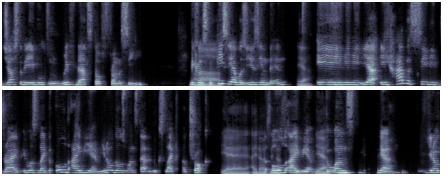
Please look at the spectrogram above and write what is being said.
just to be able to rip that stuff from a CD. Because Ah. the PC I was using then, Yeah. it, yeah, it had a CD drive. It was like the old IBM, you know, those ones that looks like a truck. Yeah, yeah, yeah. I know. The seen those. old IBM, Yeah. the ones, yeah, you know,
